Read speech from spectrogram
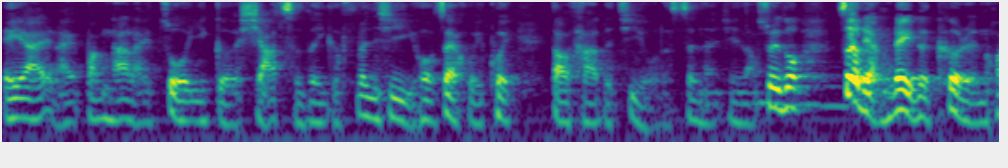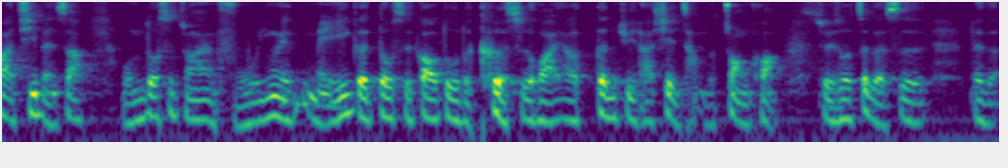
AI 来帮他来做一个瑕疵的一个分析，以后再回馈到他的既有的生产线上。所以说，这两类的客人的话，基本上我们都是专案服务，因为每一个都是高度的客制化，要根据他现场的状况。所以说，这个是那个。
